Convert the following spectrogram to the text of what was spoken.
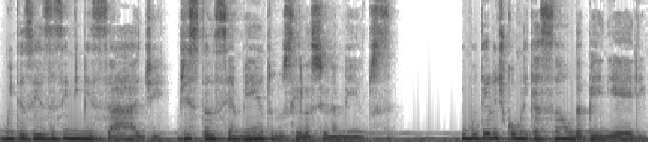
muitas vezes inimizade, distanciamento nos relacionamentos. E o modelo de comunicação da PNL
